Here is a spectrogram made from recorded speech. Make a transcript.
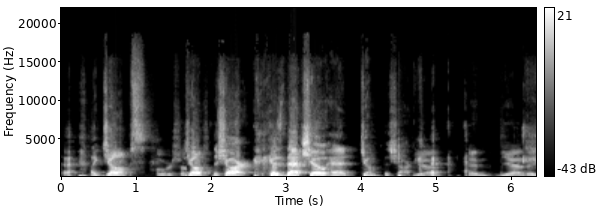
like jumps. Over sharks. jump the shark because that show had jumped the shark. yeah, and yeah, they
